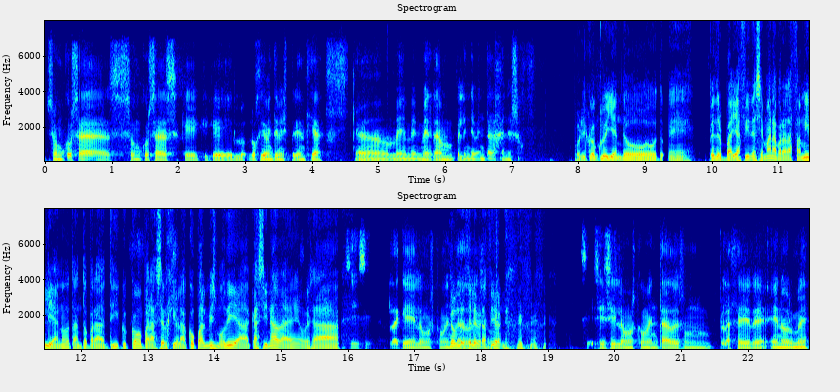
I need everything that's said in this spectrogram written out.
son cosas son cosas que, que, lógicamente mi experiencia uh, me, me, da un pelín de ventaja en eso. Por ir concluyendo, eh, Pedro, vaya fin de semana para la familia, ¿no? Tanto para ti como para Sergio. La copa al mismo día, casi nada, ¿eh? O sea... Sí, sí, la verdad que lo hemos comentado. Doble celebración. Sí, sí, sí, lo hemos comentado. Es un placer eh, enorme.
